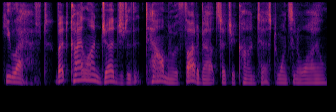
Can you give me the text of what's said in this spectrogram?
He laughed, but Kylon judged that Talmo thought about such a contest once in a while.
